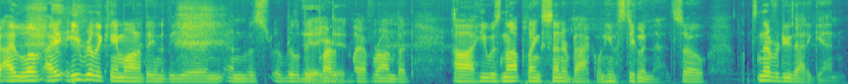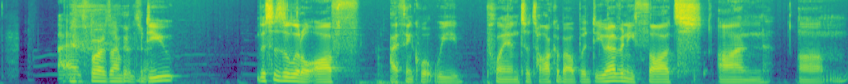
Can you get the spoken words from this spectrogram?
I love. I, he really came on at the end of the year and, and was a really big yeah, part of the playoff run. But uh, he was not playing center back when he was doing that. So let's never do that again. As far as I'm concerned. Do you this is a little off, I think, what we plan to talk about, but do you have any thoughts on um,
